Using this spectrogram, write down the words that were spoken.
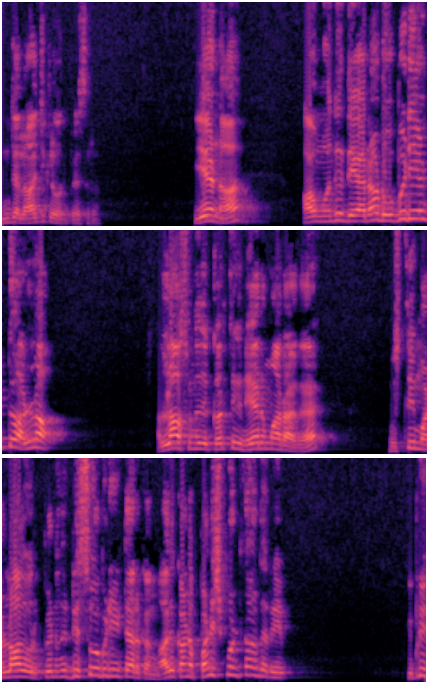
இந்த லாஜிக்கில் அவர் பேசுறாரு. ஏன்னா அவங்க வந்து they are not obedient to Allah Allah சொன்னது கருத்துக்கு நேர்மாறாக முஸ்லீம் அல்லாத ஒரு பெண் வந்து டிஸ்ஒபீடியண்டா இருக்காங்க. அதுக்கான பனிஷ்மெண்ட் தான் அந்த ரேப் இப்படி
